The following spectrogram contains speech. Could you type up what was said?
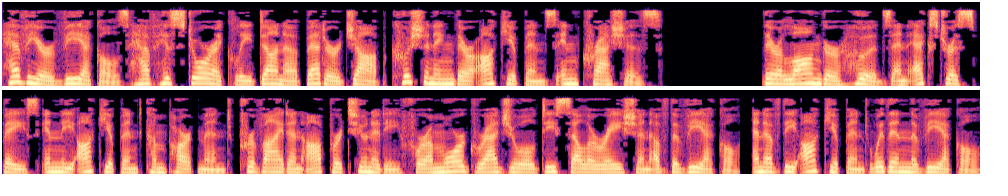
Heavier vehicles have historically done a better job cushioning their occupants in crashes. Their longer hoods and extra space in the occupant compartment provide an opportunity for a more gradual deceleration of the vehicle, and of the occupant within the vehicle.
